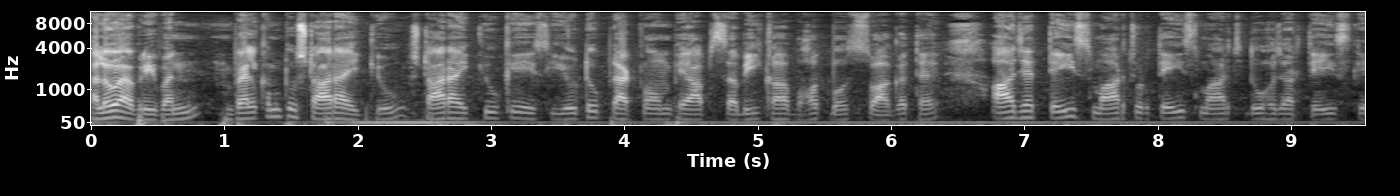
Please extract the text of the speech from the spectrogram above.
Hello everyone welcome to star I Q star I Q के इस यूट्यूब प्लेटफॉर्म पे आप सभी का बहुत बहुत स्वागत है। आज है 23 मार्च और 23 मार्च 2023 के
